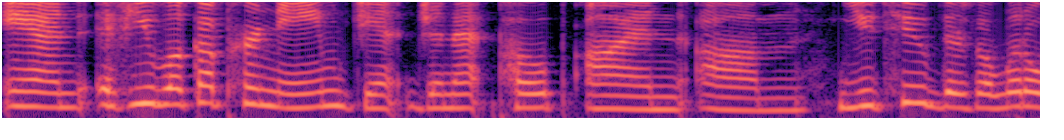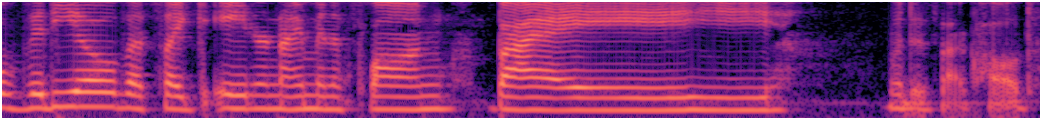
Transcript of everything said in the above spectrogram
And if you look up her name, Jan- Janet Pope, on um, YouTube, there's a little video that's like eight or nine minutes long by. What is that called?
